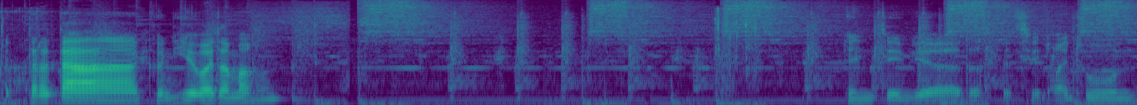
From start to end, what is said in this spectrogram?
Da, da, da. Können hier weitermachen. Indem wir das Benzin reintun.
